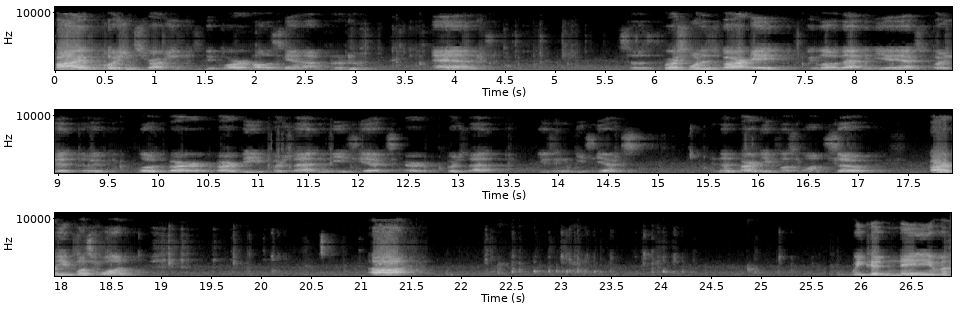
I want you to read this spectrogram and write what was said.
five push instructions before I call the scanf. And so the first one is var 8. We load that in EAX, push it, and we load var, var B, push that in ECX, or push that using ECX, and then var D plus 1. So var D plus 1, uh, we could name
